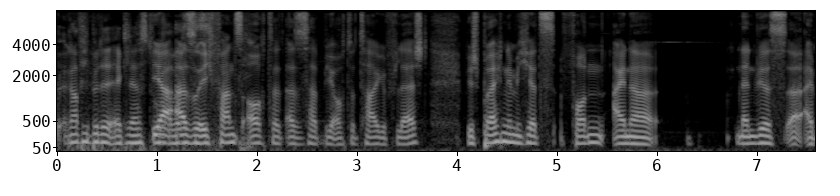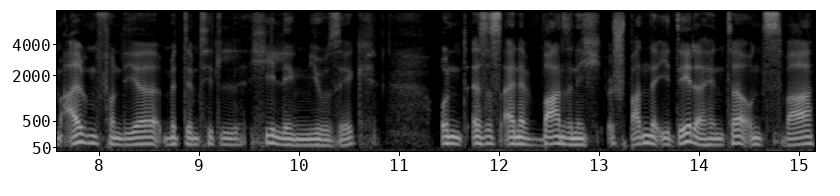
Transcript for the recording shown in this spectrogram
Raffi, bitte erklärst du. Ja, also ich fand es auch, also es hat mich auch total geflasht. Wir sprechen nämlich jetzt von einer, nennen wir es, äh, einem Album von dir mit dem Titel Healing Music. Und es ist eine wahnsinnig spannende Idee dahinter. Und zwar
